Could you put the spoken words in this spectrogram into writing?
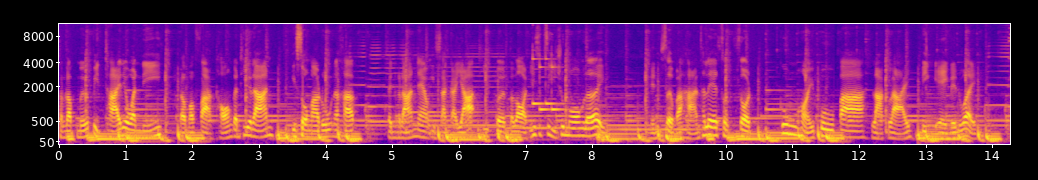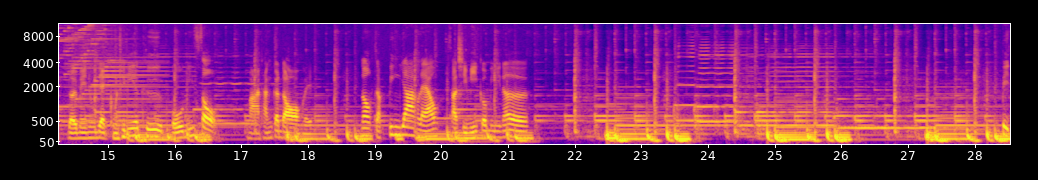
สำหรับมื้อปิดท้ายในวันนี้ เรามาฝากท้องกันที่ร้านอิโซมารุนะครับ เป็นร้านแนวอิซากายะที่เปิดตลอด 24 ชั่วโมงเลย เน้นเสิร์ฟอาหารทะเลสดๆ กุ้งหอยปูปลาหลากหลายปิ้งเองได้ด้วย โดยเมนูเด็ดของที่นี่ก็คือปูมิโซะมาทั้งกระดองเลย นอกจากปิ้งย่างแล้วซาชิมิก็มีเนอะปิด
